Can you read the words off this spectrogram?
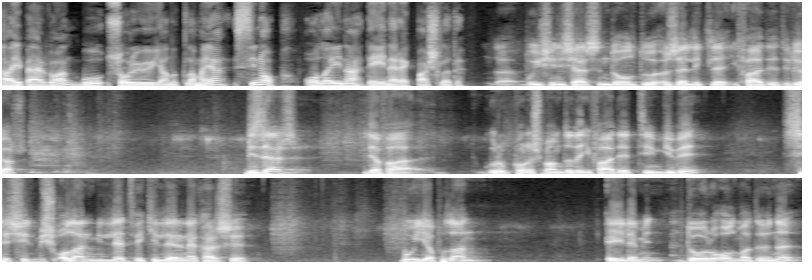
Tayyip Erdoğan bu soruyu yanıtlamaya Sinop olayına değinerek başladı. Bu işin içerisinde olduğu özellikle ifade ediliyor. Bizler bir defa grup konuşmamda da ifade ettiğim gibi seçilmiş olan milletvekillerine karşı bu yapılan eylemin doğru olmadığını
